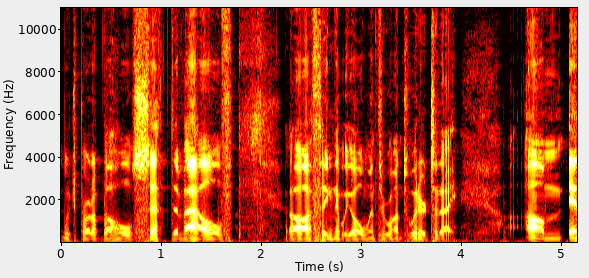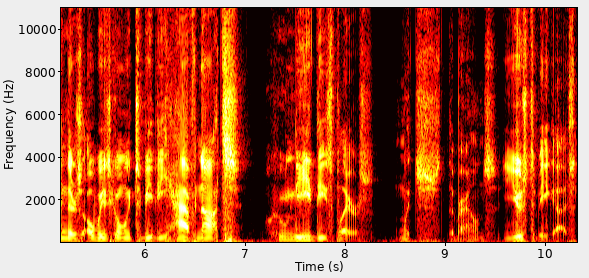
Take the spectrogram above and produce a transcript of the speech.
Which brought up the whole Seth DeValve uh, thing that we all went through on Twitter today. Um, and there's always going to be the have-nots who need these players, which the Browns used to be, guys.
